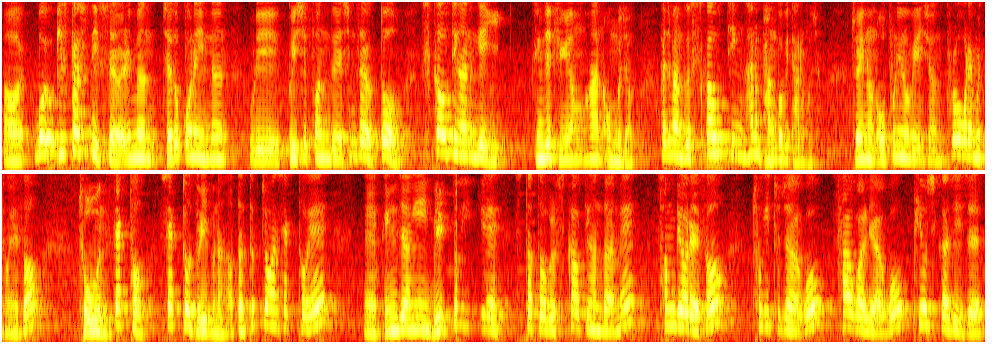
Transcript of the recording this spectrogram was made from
어, 뭐 비슷할 수도 있어요. 예를 들면 제도권에 있는 우리 VC 펀드의 심사역도 스카우팅 하는 게 이- 굉장히 중요한 업무죠. 하지만 그 스카우팅 하는 방법이 다른 거죠. 저희는 오픈 이노베이션 프로그램을 통해서 좋은 섹터, 섹터 드리브한 어떤 특정한 섹터에 예, 굉장히 밀도 있게 스타트업을 스카우팅 한 다음에 선별해서 초기 투자하고 사업 관리하고 POC까지 이제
